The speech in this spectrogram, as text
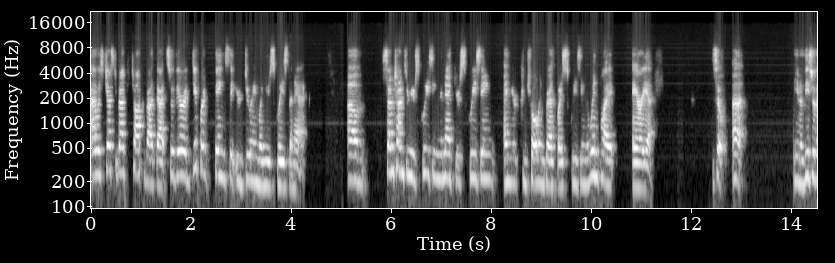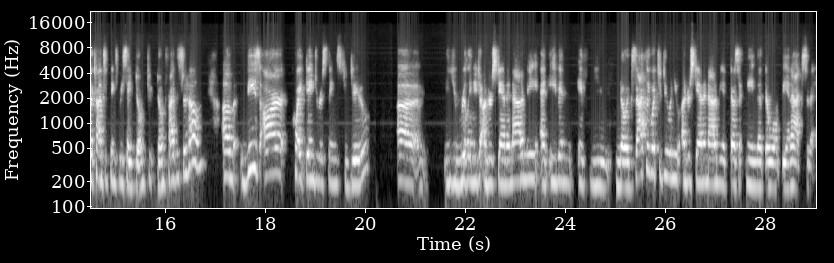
I was just about to talk about that. So there are different things that you're doing when you squeeze the neck. Um, sometimes when you're squeezing the neck, you're squeezing and you're controlling breath by squeezing the windpipe area. So, uh, you know, these are the kinds of things we say don't do, don't try this at home. Um, these are quite dangerous things to do. Um, you really need to understand anatomy, and even if you know exactly what to do and you understand anatomy, it doesn't mean that there won't be an accident.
